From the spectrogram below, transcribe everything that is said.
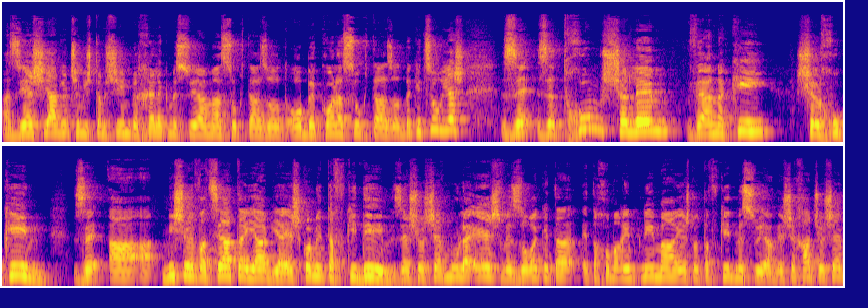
אז יש יגיות שמשתמשים בחלק מסוים מהסוגתא הזאת, או בכל הסוגתא הזאת. בקיצור, יש, זה, זה תחום שלם וענקי של חוקים. זה, ה, מי שמבצע את היגיה, יש כל מיני תפקידים. זה שיושב מול האש וזורק את, ה, את החומרים פנימה, יש לו תפקיד מסוים. יש אחד שיושב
